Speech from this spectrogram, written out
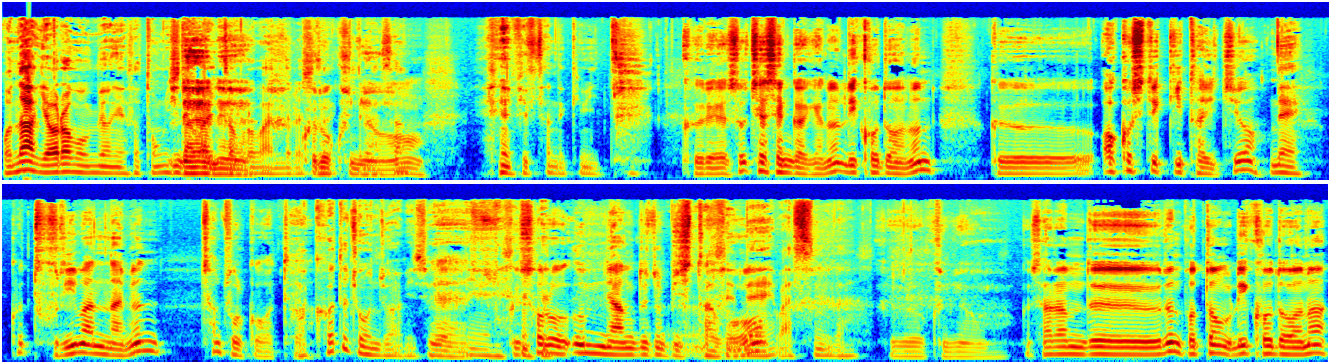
워낙 여러 문명에서 동시다발적으로 만들어진 그렇군요. 예, 비슷한 느낌이 있죠. 그래서 제 생각에는 리코더는 그 어쿠스틱 기타 있죠. 네, 그 둘이 만나면 참 좋을 것 같아요. 아, 그것도 좋은 조합이죠. 예, 그 서로 음량도 좀 비슷하고 네, 맞습니다. 그렇군요. 그 사람들은 보통 리코더나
